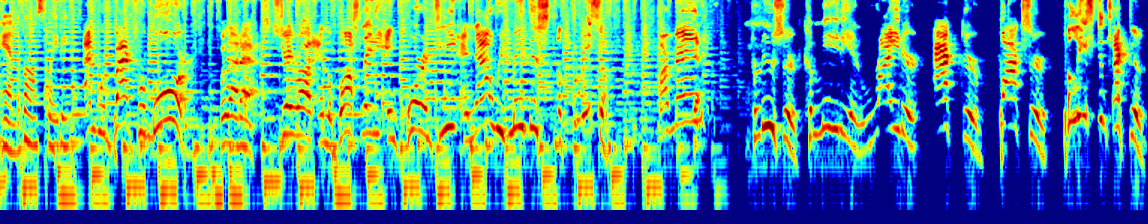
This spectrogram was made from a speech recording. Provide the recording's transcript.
and the Boss Lady. And we're back for more for that ass. It's J Rod and the Boss Lady in quarantine, and now we've made this a threesome. Our man, yeah. Producer, comedian, writer, actor, boxer, police detective.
